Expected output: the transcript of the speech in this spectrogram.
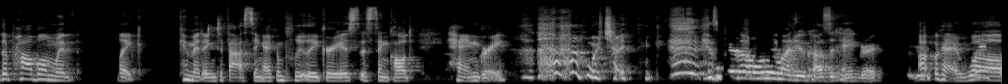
the problem with like committing to fasting, I completely agree, is this thing called hangry, which I think is You're the only one who calls it hangry. Uh, okay, well,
